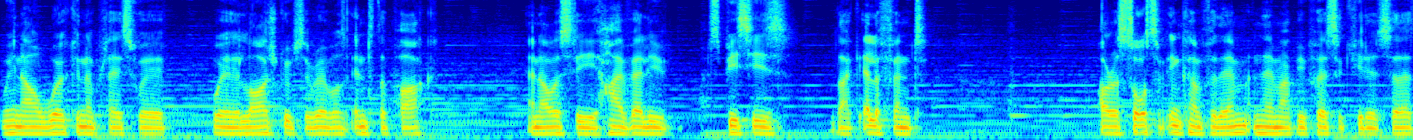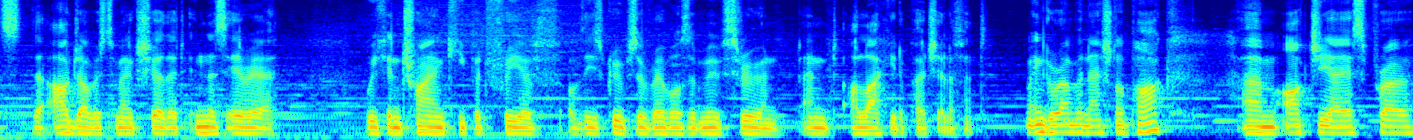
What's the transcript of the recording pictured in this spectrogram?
we now work in a place where, where large groups of rebels enter the park, and obviously high-value species like elephant are a source of income for them and they might be persecuted. So that's the, our job is to make sure that in this area we can try and keep it free of, of these groups of rebels that move through and, and are likely to poach elephant. In Garamba National Park, um, ArcGIS Pro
